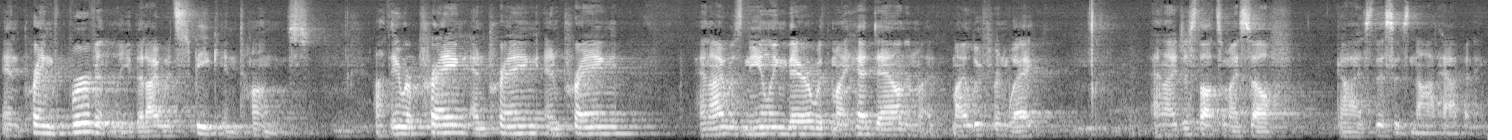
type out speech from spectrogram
and praying fervently that I would speak in tongues. Uh, they were praying and praying and praying and I was kneeling there with my head down in my, my Lutheran way. And I just thought to myself, guys, this is not happening.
